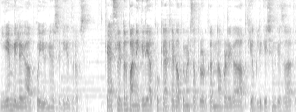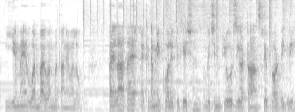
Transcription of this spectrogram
ये मिलेगा आपको यूनिवर्सिटी की तरफ़ से। कैश लेटर पाने के लिए आपको क्या क्या डॉक्यूमेंट्स अपलोड करना पड़ेगा आपकी एप्लीकेशन के साथ, ये मैं वन बाय वन बताने वाला हूँ। पहला आता है academic qualification which includes your transcript और degree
